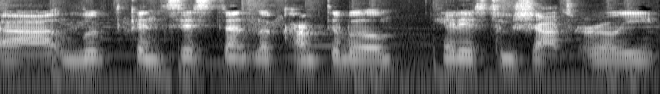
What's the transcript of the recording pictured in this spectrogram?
Uh, looked consistent, looked comfortable, hit his two shots early.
